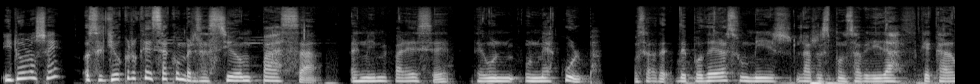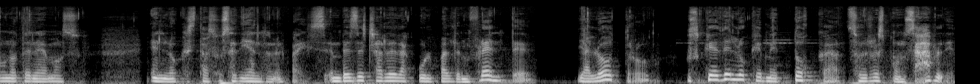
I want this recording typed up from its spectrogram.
Y no lo sé. O sea, yo creo que esa conversación pasa, a mí me parece, de un, mea culpa. O sea, de, de poder asumir la responsabilidad que cada uno tenemos en lo que está sucediendo en el país. En vez de echarle la culpa al de enfrente y al otro, pues qué de lo que me toca soy responsable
